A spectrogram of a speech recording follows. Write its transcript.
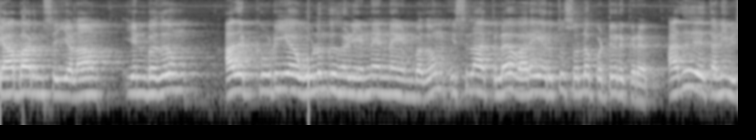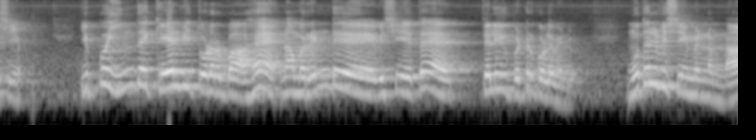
வியாபாரம் செய்யலாம் என்பதும் அதற்குரிய ஒழுங்குகள் என்னென்ன என்பதும் இஸ்லாத்துல வரையறுத்து சொல்லப்பட்டு இருக்கிறது. அது தனி விஷயம். இப்போ இந்த கேள்வி தொடர்பாக நாம ரெண்டு விஷயத்தை தெளிவுபெற்றுக் கொள்ள வேண்டும். முதல் விஷயம் என்னம்னா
